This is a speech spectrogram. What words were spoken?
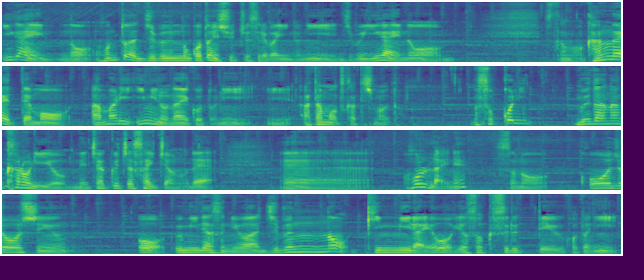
以外の本当は自分のことに集中すればいいのに自分以外のその考えてもあまり意味のないことに頭を使ってしまうと。まそこに無駄なカロリーをめちゃくちゃ割いちゃうので、えー、本来ねその向上心を生み出すには自分の近未来を予測するっていうことに、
